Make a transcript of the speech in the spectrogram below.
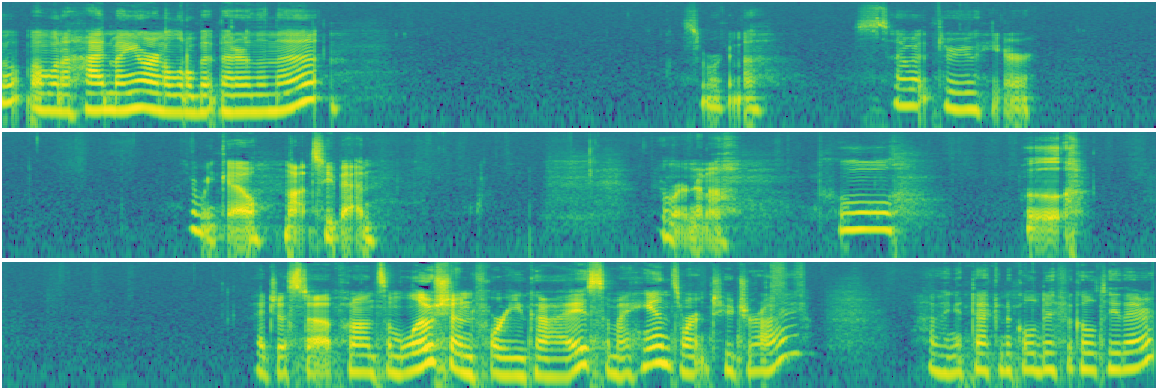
Oh, I want to hide my yarn a little bit better than that. So we're to sew it through here. There we go. Not too bad. And we're gonna pull, pull. I just uh, put on some lotion for you guys so my hands weren't too dry. Having a technical difficulty there.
